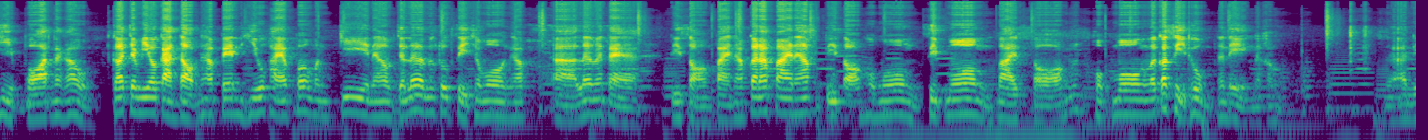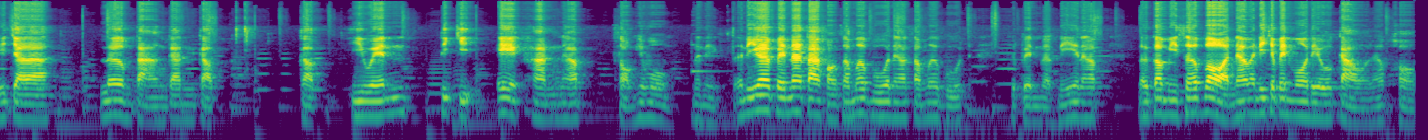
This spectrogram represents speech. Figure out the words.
หีบบอสนะครับผมก็จะมีโอกาสดรอปนะครับเป็น Hill Pineapple Monkey นะครับจะเริ่มทุกๆ4ชั่วโมงครับอ่าเริ่มตั้งแต่ตีสองไปนะครับ ก็นับไปนะครับตีสองหกโมงสิบโมงบ่ายสองหกโมงแล้วก็สี่ทุ่มนั่นเองนะครับนะอันนี้จะเริ่มต่างกันกับกับอีเวนต์ติกิเอกฮันนะครับ2ชั่วโมงนั่นเอง อันนี้ก็เป็นหน้าตาของ Summer Boot นะครับ Summer Boot จะเป็นแบบนี้นะครับ แล้วก็มีเซิร์ฟบอร์ดนะครับ อันนี้จะเป็นโมเดลเก่านะครับของ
